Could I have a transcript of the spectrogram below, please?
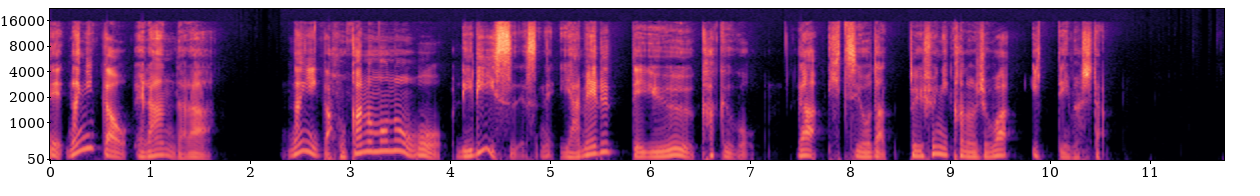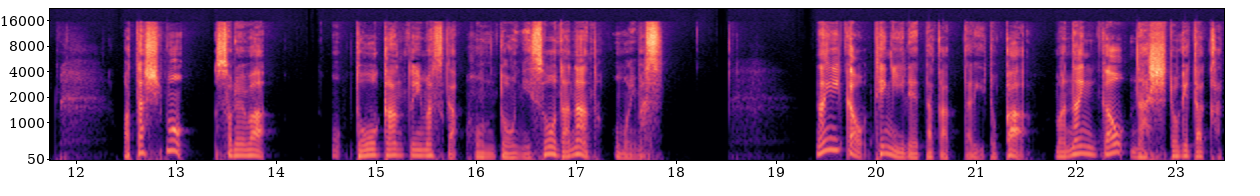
で、何かを選んだら、何か他のものをリリースですね、やめるっていう覚悟が必要だというふうに彼女は言っていました。私もそれは同感と言いますか、本当にそうだなと思います。何かを手に入れたかったりとか、まあ、何かを成し遂げたかっ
